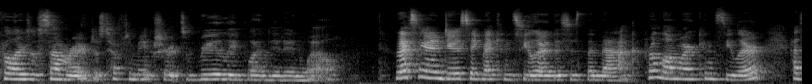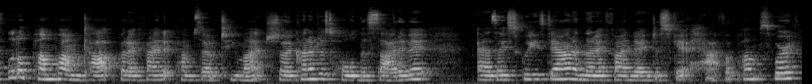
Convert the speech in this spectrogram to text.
colors of summer I just have to make sure it's really blended in well. The next thing I'm going to do is take my concealer. This is the MAC Pro Longwear Concealer. It has a little pump on top, but I find it pumps out too much, so I kind of just hold the side of it as I squeeze down, and then I find I just get half a pump's worth,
